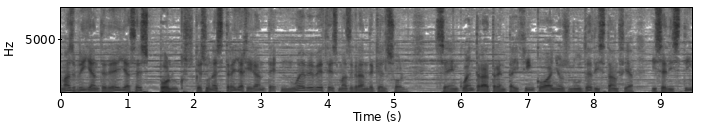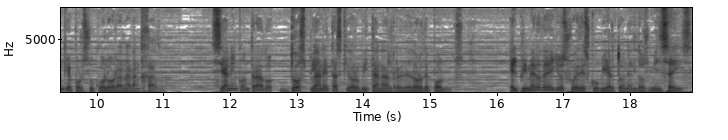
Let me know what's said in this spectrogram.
más brillante de ellas es Pollux, que es una estrella gigante nueve veces más grande que el Sol. Se encuentra a 35 años luz de distancia y se distingue por su color anaranjado. Se han encontrado dos planetas que orbitan alrededor de Pollux. El primero de ellos fue descubierto en el 2006.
